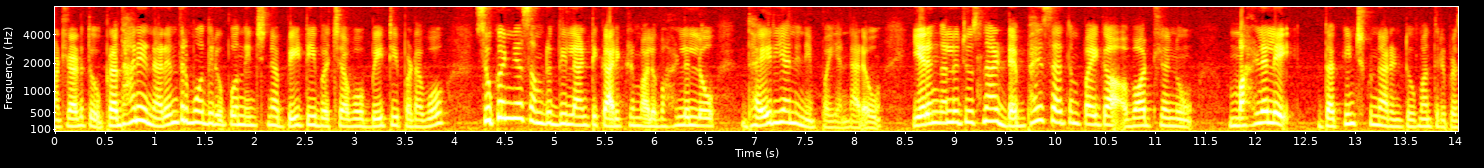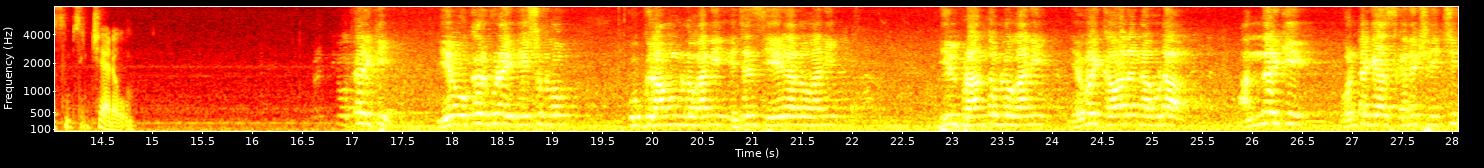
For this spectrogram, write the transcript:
మాట్లాడుతూ ప్రధాని నరేంద్ర మోదీ రూపొందించిన బేటీ బచావో బేటీ పడావో సుకన్య సమృద్ధి లాంటి కార్యక్రమాలు మహిళల్లో ధైర్యాన్ని నింపాయన్నారు ఏ రంగంలో చూసినా డెబ్బై శాతం పైగా అవార్డులను మహిళలే దక్కించుకున్నారంటూ మంత్రి ప్రశంసించారు. ప్రతి ఒక్కరికి ఏ ఒక్కరు కూడా ఈ దేశంలో కుగ్రామంలో కానీ ఏజెన్సీ ఏరియాలో కానీ హిల్ ప్రాంతంలో కానీ ఎవరికి కావాలన్నా కూడా అందరికీ వంట గ్యాస్ కనెక్షన్ ఇచ్చి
